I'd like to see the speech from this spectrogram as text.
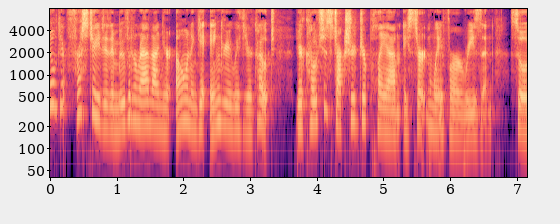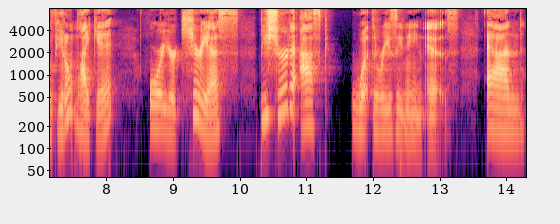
don't get frustrated and move it around on your own and get angry with your coach. Your coach has structured your plan a certain way for a reason. So if you don't like it or you're curious, be sure to ask what the reasoning is. And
